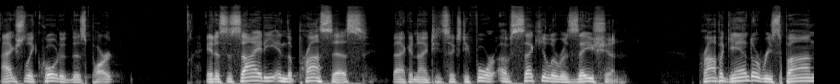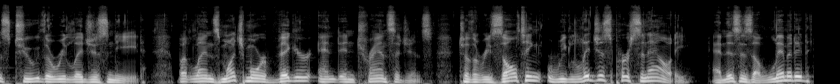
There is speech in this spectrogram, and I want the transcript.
I actually quoted this part. In a society in the process, back in 1964 of secularization. Propaganda responds to the religious need, but lends much more vigor and intransigence to the resulting religious personality. And this is a limited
